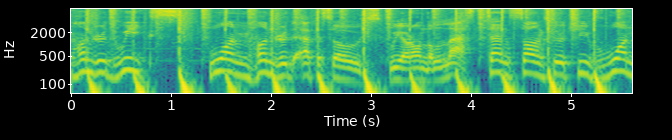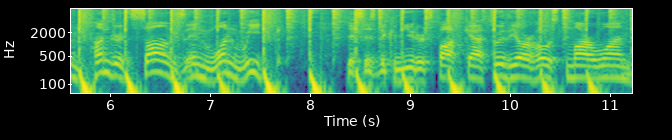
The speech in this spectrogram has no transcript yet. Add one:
100 weeks, 100 episodes. We are on the last 10 songs to achieve 100 songs in one week. This is the Commuters Podcast with your host Marwan.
